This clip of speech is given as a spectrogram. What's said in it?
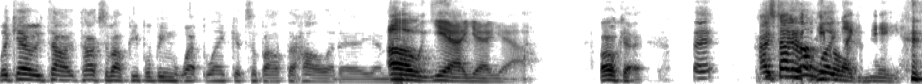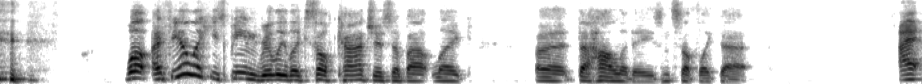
Look how he ta- talks about people being wet blankets about the holiday and Oh yeah, yeah, yeah. okay. Eh, I He's talking about people like me. Well, I feel like he's being really like self-conscious about like uh the holidays and stuff like that. I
